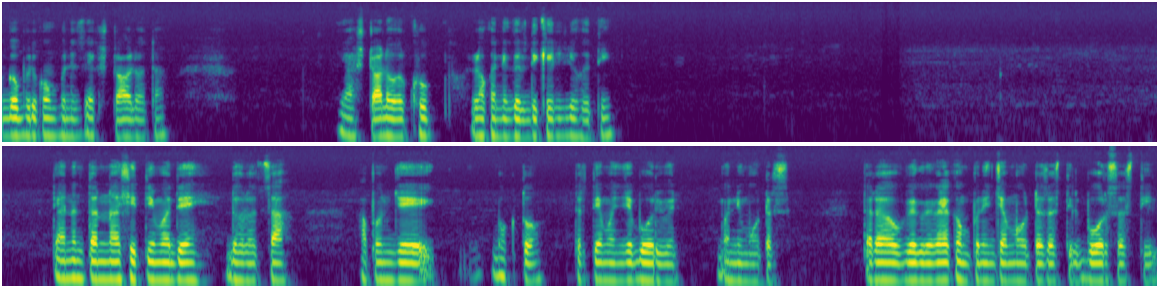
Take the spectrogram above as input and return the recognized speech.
तर गबुरी कंपनीचा एक स्टॉल होता. या स्टॉलवर खूप लोकांनी गर्दी केलेली होती. त्यानंतरनं शेतीमध्ये दररोजचा आपण जे बघतो तर ते म्हणजे बोरवेल आणि मोटर्स. तर वेगवेगळ्या कंपनींच्या मोटर्स असतील बोर्स असतील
